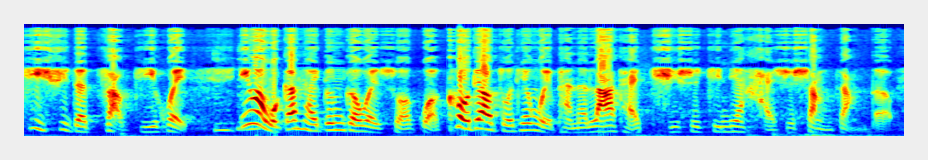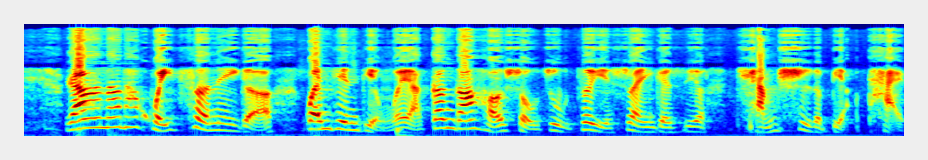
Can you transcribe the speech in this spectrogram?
继续的找机会。因为我刚才跟各位说过，扣掉昨天尾盘的拉抬，其实今天还是上涨的。然而呢，它回测那个关键点位啊，刚刚好守住，这也算一个是强势的表态。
